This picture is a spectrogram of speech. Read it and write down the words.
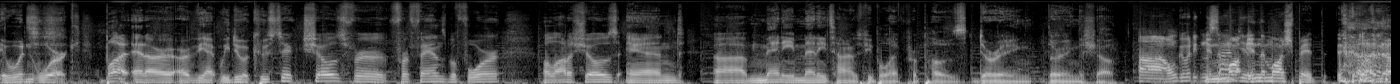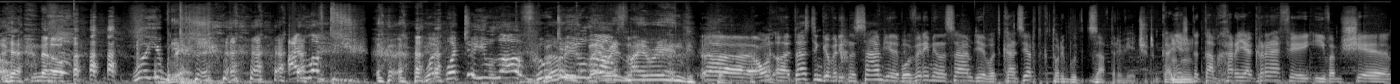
it wouldn't work. But at our our we do acoustic shows for for fans before a lot of shows, and uh, many many times people have proposed during during the show. А, он говорит на in, самом деле. in the mosh pit. No. Will you be? I love. what What do you love? Who do you Where love? is my ring? А, он, а, Дастин говорит, на самом деле, во время, на самом деле, вот концерт, который будет завтра вечером, конечно, там хореография и вообще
